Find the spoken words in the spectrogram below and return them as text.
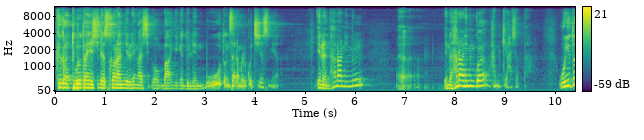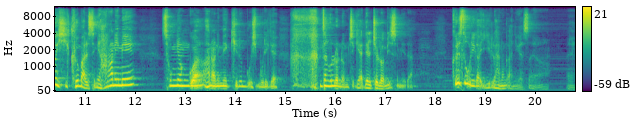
그가 두루다니시며 선한 일을 행하시고 마귀에게 눌린 모든 사람을 고치셨으며 이는 하나님을 어, 이는 하나님과 함께 하셨다. 우리도 그 말씀이 하나님의 성령과 하나님의 기름 부으심 우리에게 항상 흘러 넘치게 해야 될 줄로 믿습니다. 그래서 우리가 이 일을 하는 거 아니겠어요? 예.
